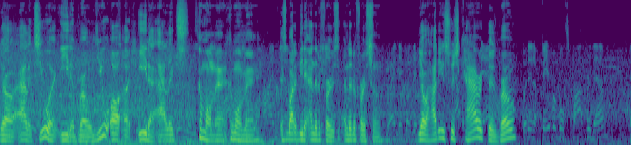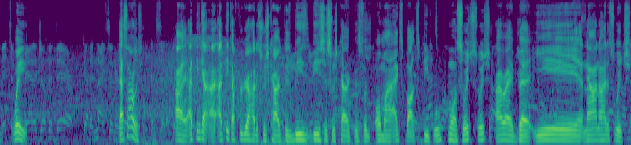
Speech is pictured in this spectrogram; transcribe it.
Yo, Alex, you are eater, bro. You are a eater, Alex. Come on, man. Come on, man. It's about to be the end of the first. End of the first soon. Yo, how do you switch characters, bro? Wait. That's ours. All right, I think I, I think I figured out how to switch characters. B B should switch characters for all my Xbox people. Come on, switch, switch. All right, bet. Yeah, now I know how to switch.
